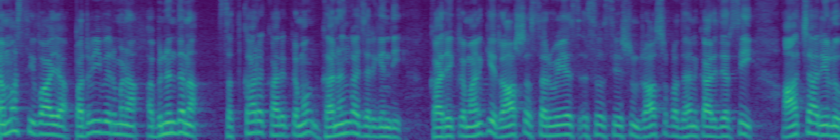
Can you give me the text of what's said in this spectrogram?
నమశివాయ పదవీ విరమణ అభినందన. సత్కార కార్యక్రమం ఘనంగా జరిగింది. కార్యక్రమానికి రాష్ట్ర సర్వేయర్స్ అసోసియేషన్ రాష్ట్ర ప్రధాన కార్యదర్శి ఆచార్యులు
